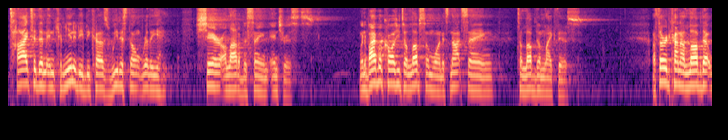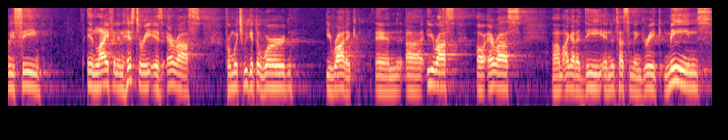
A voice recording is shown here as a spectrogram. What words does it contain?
tied to them in community because we just don't really share a lot of the same interests. When the Bible calls you to love someone, it's not saying to love them like this. A third kind of love that we see in life and in history is eros, from which we get the word erotic. And uh, eros, or eros, um, I got a D in New Testament Greek, means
